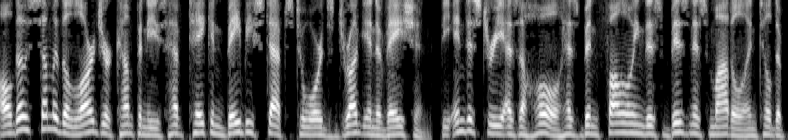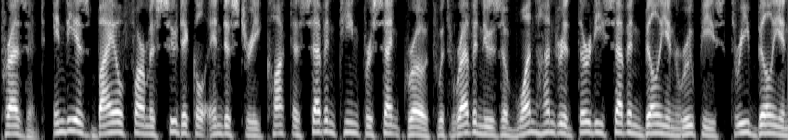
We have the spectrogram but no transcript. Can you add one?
Although some of the larger companies have taken baby steps towards drug innovation, the industry as a whole has been following this business model until the present. India's biopharmaceutical industry clocked a 17% growth with revenues of 137 billion rupees $3 billion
